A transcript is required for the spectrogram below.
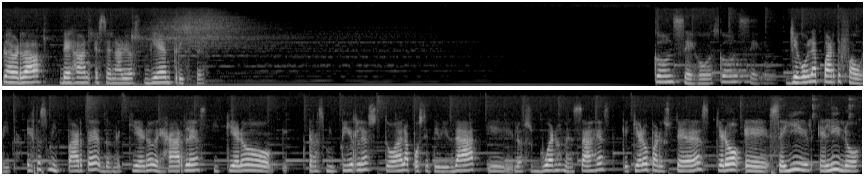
la verdad dejan escenarios bien tristes. Consejos, consejos. Llegó la parte favorita. Esta es mi parte donde quiero dejarles y quiero transmitirles toda la positividad y los buenos mensajes que quiero para ustedes. Quiero eh, seguir el hilo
